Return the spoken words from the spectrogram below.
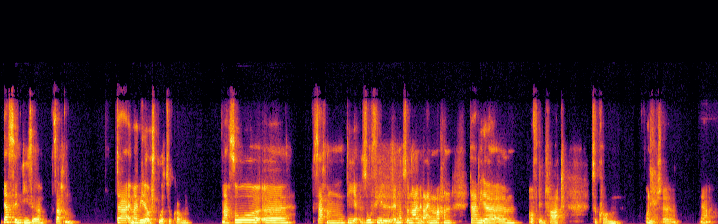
Das sind diese Sachen. Da immer wieder auf Spur zu kommen. Nach so äh, Sachen, die so viel emotional mit einem machen, da wieder ähm, auf den Pfad zu kommen. Und äh, ja,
